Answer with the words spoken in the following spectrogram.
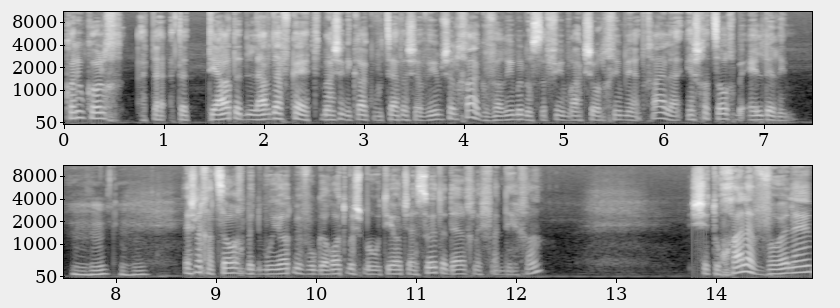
קודם כל, אתה, אתה תיארת לאו דווקא את מה שנקרא קבוצת השווים שלך, הגברים הנוספים רק שהולכים לידך, אלא יש לך צורך באלדרים. מהמם, מהמם. יש לך צורך בדמויות מבוגרות משמעותיות שעשו את הדרך לפניך, שתוכל לבוא אליהם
